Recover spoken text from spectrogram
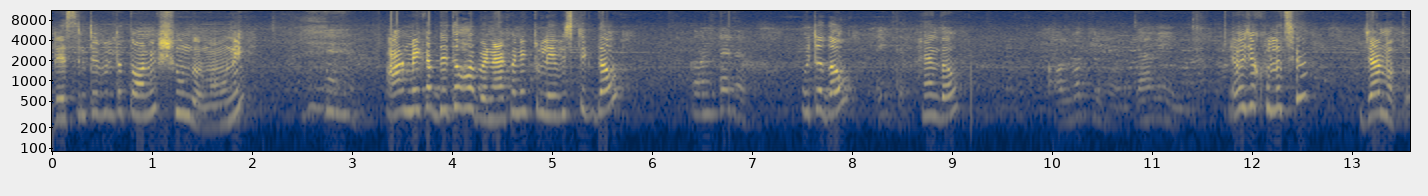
ড্রেসিং টেবিলটা তো অনেক সুন্দর মামনি। আর মেকআপ দিতে হবে না এখন একটু লিপস্টিক দাও। ওইটা দাও। হ্যাঁ দাও। না। এই ওই যে খুলেছে জানো তো।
